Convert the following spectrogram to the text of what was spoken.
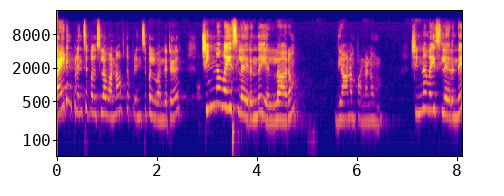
கைடிங் பிரின்சிபல்ஸில் ஒன் ஆஃப் த பிரின்சிபல் வந்துட்டு சின்ன வயசில் இருந்து எல்லாரும் தியானம் பண்ணணும். சின்ன வயசுல இருந்தே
